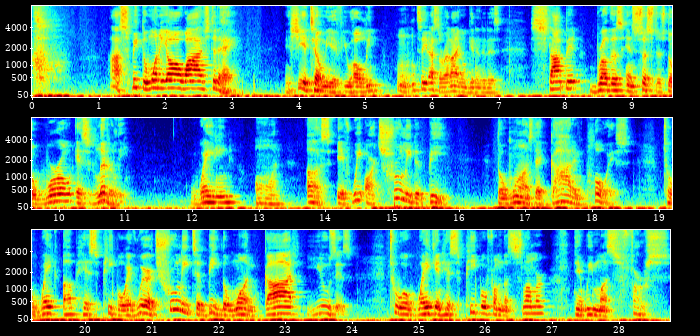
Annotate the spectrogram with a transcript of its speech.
I speak to one of y'all wives today, and she'll tell me if you holy. Hmm, see, that's all right. I ain't gonna get into this. Stop it, brothers and sisters. The world is literally waiting on us if we are truly to be the ones that God employs to wake up his people, if we're truly to be the one God uses to awaken his people from the slumber, then we must first,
